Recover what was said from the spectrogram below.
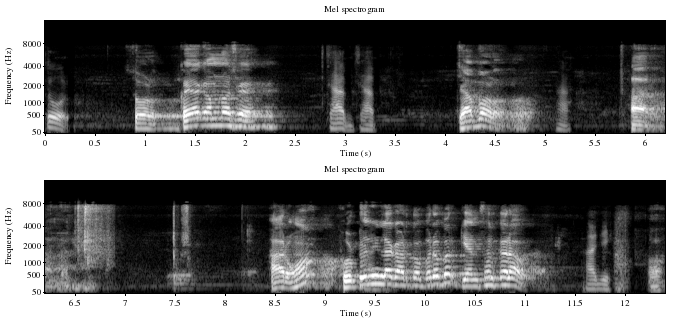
સોળ. સોળ. કયા ગામનો છે? ઝાપ ઝાપ. વાળો હા. નહીં. હારું હો? ખોટું નહીં લગાડતો બરોબર? કેન્સલ કરાવો. હાજી. હા.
